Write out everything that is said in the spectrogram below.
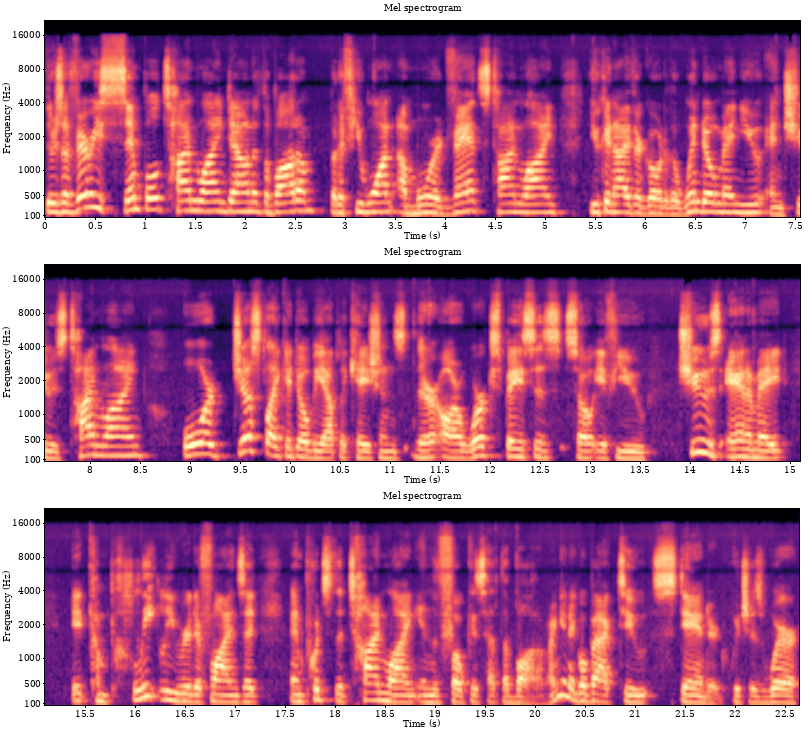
There's a very simple timeline down at the bottom, but if you want a more advanced timeline, you can either go to the window menu and choose timeline, or just like Adobe applications, there are workspaces. So if you choose animate, it completely redefines it and puts the timeline in the focus at the bottom. I'm going to go back to standard, which is where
